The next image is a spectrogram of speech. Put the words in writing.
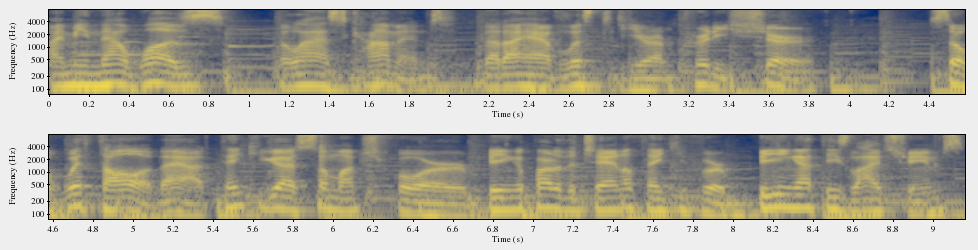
I mean, that was the last comment that I have listed here, I'm pretty sure. So with all of that, thank you guys so much for being a part of the channel. Thank you for being at these live streams.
